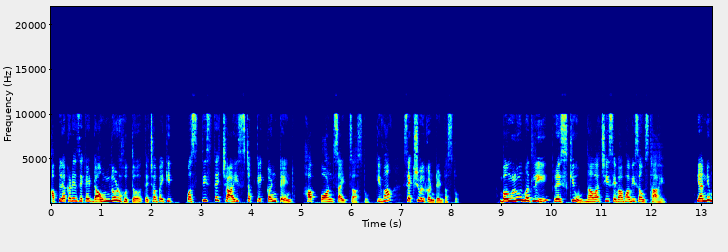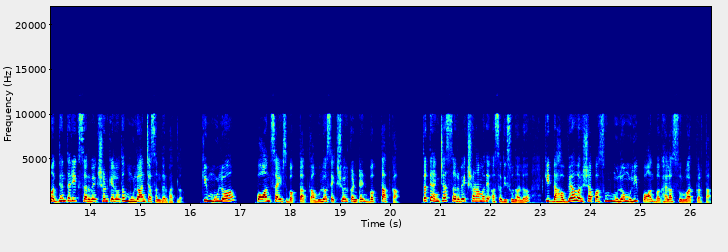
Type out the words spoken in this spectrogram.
आपल्याकडे जे काही डाउनलोड होतं त्याच्यापैकी पस्तीस ते चाळीस टक्के कंटेंट हा पॉन साईटचा असतो किंवा सेक्शुअल कंटेंट असतो. बंगळुरूमधली रेस्क्यू नावाची सेवाभावी संस्था आहे. यांनी मध्यंतरी एक सर्वेक्षण केलं होतं मुलांच्या संदर्भातलं की मुलं पॉन साईट्स बघतात का? मुलं सेक्शुअल कंटेंट बघतात का? तर त्यांच्या सर्वेक्षणामध्ये असं दिसून आलं की दहाव्या वर्षापासून मुलं मुली पॉन बघायला सुरुवात करतात.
